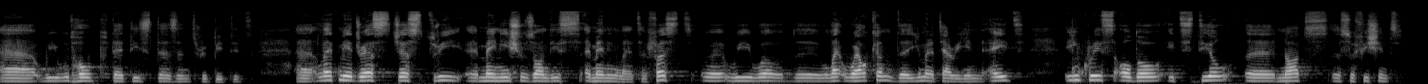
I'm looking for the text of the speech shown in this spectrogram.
Uh, we would hope that this doesn't repeat it. Uh, let me address just three uh, main issues on this amending letter. First, uh, we will welcome the humanitarian aid increase, although it's still not sufficient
